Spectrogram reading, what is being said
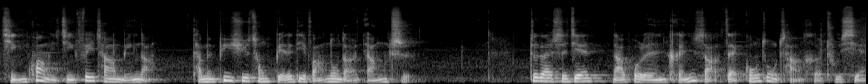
情况已经非常明朗，他们必须从别的地方弄到粮食。这段时间，拿破仑很少在公众场合出现，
